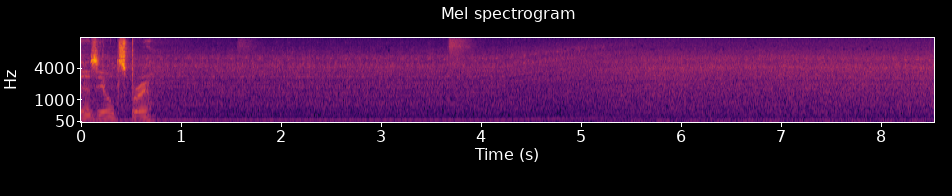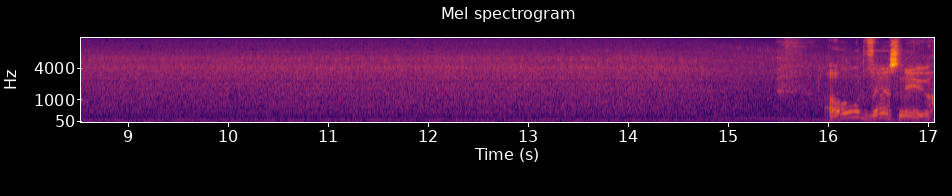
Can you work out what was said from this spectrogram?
there's the old spray. Old versus new.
